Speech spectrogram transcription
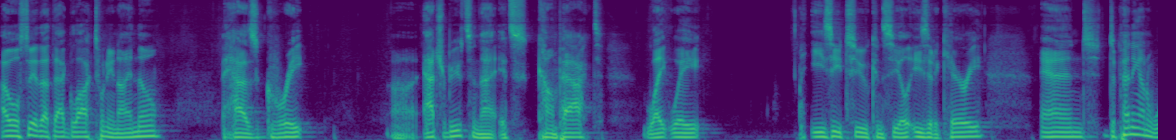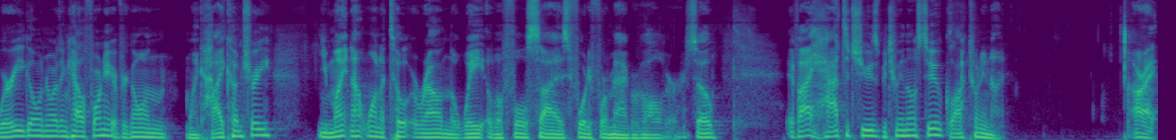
I will say that that Glock 29, though, has great uh, attributes in that it's compact, lightweight, easy to conceal, easy to carry. And depending on where you go in Northern California, if you're going like high country, you might not want to tote around the weight of a full size 44 mag revolver. So if I had to choose between those two, Glock 29. All right.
